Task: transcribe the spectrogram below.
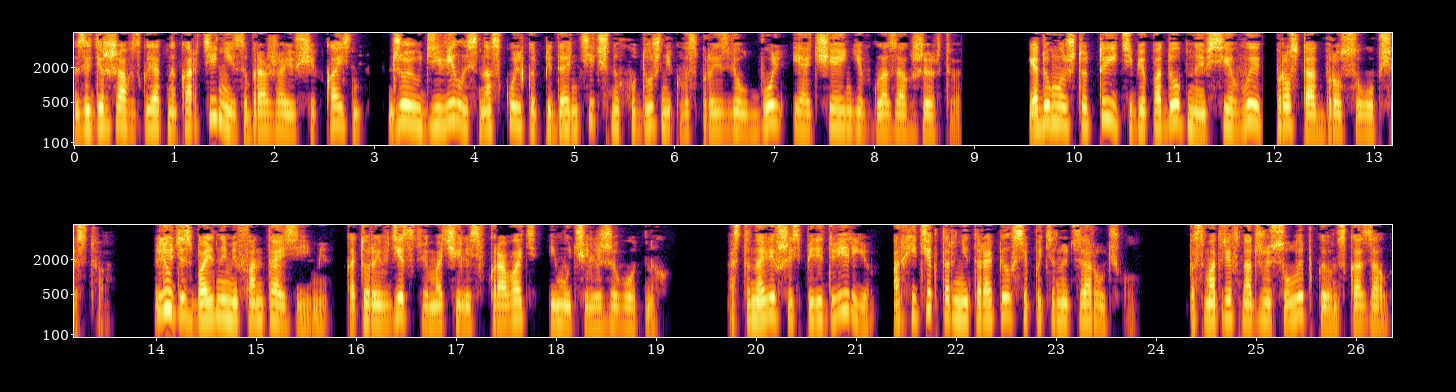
Задержав взгляд на картине, изображающей казнь, Джой удивилась, насколько педантично художник воспроизвел боль и отчаяние в глазах жертвы. «Я думаю, что ты и тебе подобные, все вы, просто отбросы общества. Люди с больными фантазиями, которые в детстве мочились в кровать и мучили животных». Остановившись перед дверью, архитектор не торопился потянуть за ручку. Посмотрев на Джой с улыбкой, он сказал,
